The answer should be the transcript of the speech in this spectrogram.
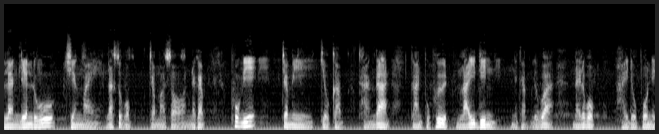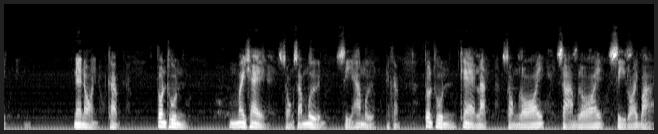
แหล่งเรียนรู้เชียงใหม่รักสงบจะมาสอนนะครับพวกนี้จะมีเกี่ยวกับทางด้านการปลูกพืชไร้ดินนะครับ หรือว่าในระบบไฮโดรโปนิก แน่นอนครับ ต้นทุนไม่ใช่สองสามหมื่นสี่ห้าหมื่นนะครับ ต้นทุนแค่หลัก200 300 400บาท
